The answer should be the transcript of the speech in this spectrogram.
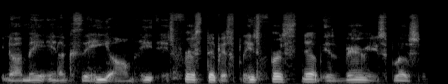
You know what I mean? And like I said, he um he, his first step is his first step is very explosive.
